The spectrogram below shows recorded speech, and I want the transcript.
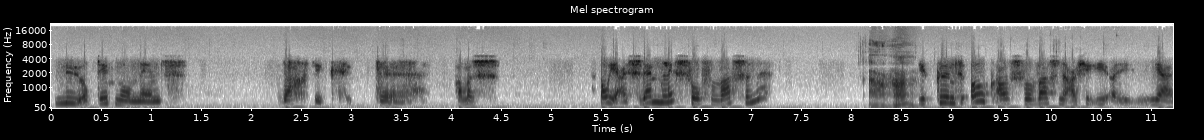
nu op dit moment, dacht ik, eh, alles... Oh ja, een zwemles voor volwassenen. Aha. Je kunt ook als volwassene, als je, ja,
